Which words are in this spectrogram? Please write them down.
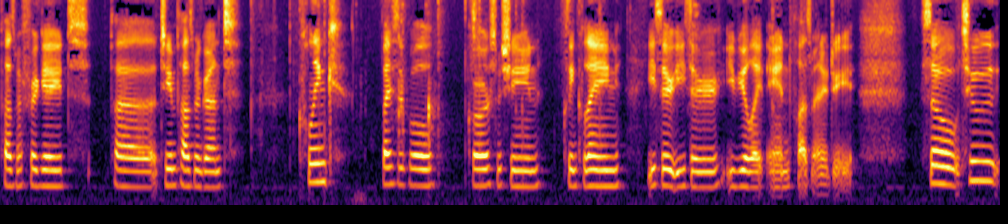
Plasma Frigate, Pla Team Plasma Grunt, Klink, Bicycle, Colress Machine, Klinklang, Ether, Ether, Eviolite, and Plasma Energy. So, to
